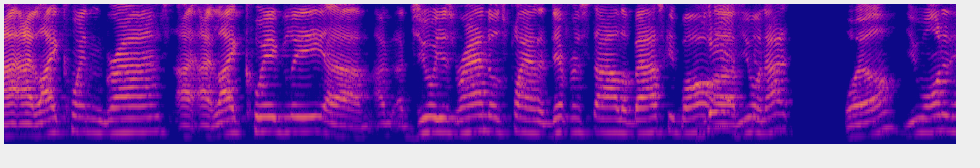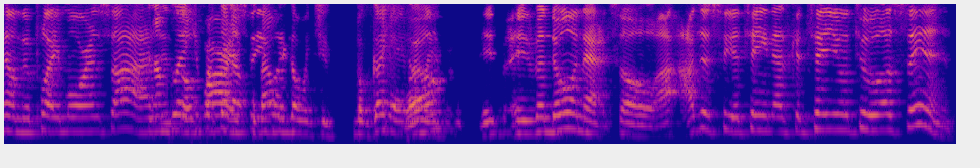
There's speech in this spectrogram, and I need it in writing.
I, I like Quentin Grimes. I, I like Quickley. Um, I, Julius Randle's playing a different style of basketball. Yes. Uh, you and I, well, you wanted him to play more inside. And I'm and glad so you brought far, that up because I was going to. But go ahead. well, he's, he's been doing that. So I, I just see a team that's continuing to ascend.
